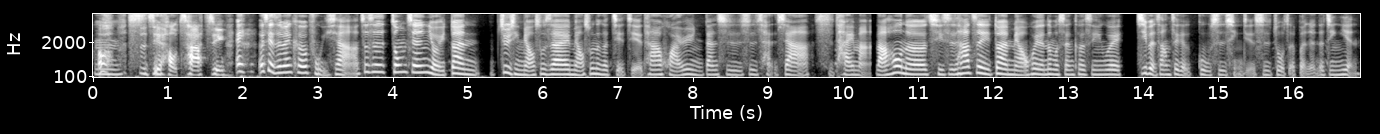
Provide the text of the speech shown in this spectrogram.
哦嗯，世界好差劲。哎、而且这边科普一下，就是中间有一段剧情描述是在描述那个姐姐她怀孕，但是是产下死胎嘛。然后呢，其实她这一段描绘的那么深刻，是因为基本上这个故事情节是作者本人的经验。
